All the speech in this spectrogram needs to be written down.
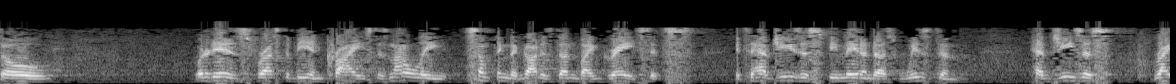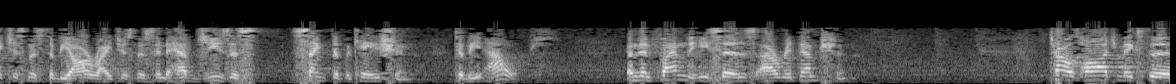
So, what it is for us to be in Christ is not only something that God has done by grace, it's it's to have Jesus be made unto us wisdom, have Jesus' righteousness to be our righteousness, and to have Jesus' sanctification to be ours. And then finally, he says, our redemption. Charles Hodge makes the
